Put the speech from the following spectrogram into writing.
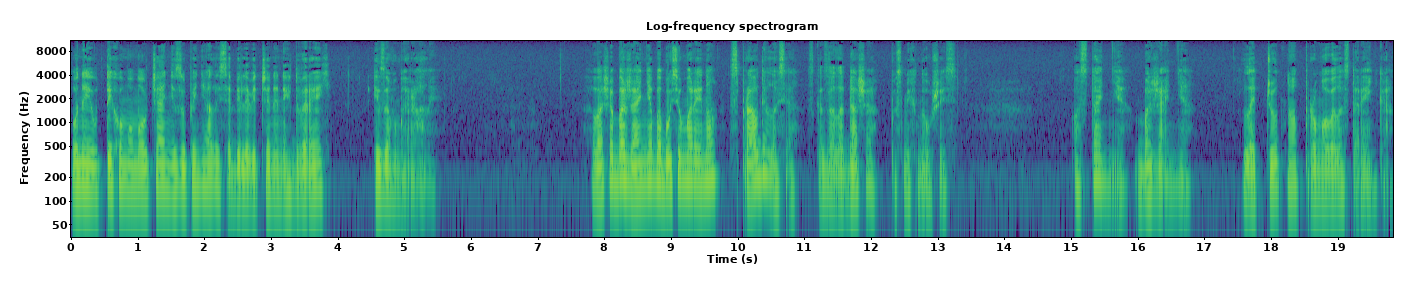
Вони у тихому мовчанні зупинялися біля відчинених дверей і завмирали. Ваше бажання, бабусю Марино, справдилося, сказала Даша, посміхнувшись. Останнє бажання, ледь чутно промовила старенька.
